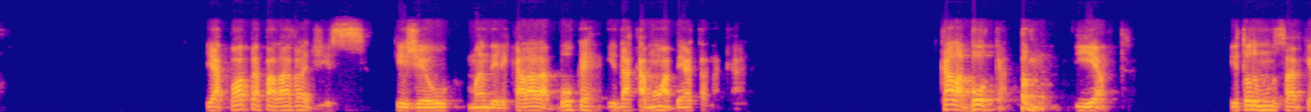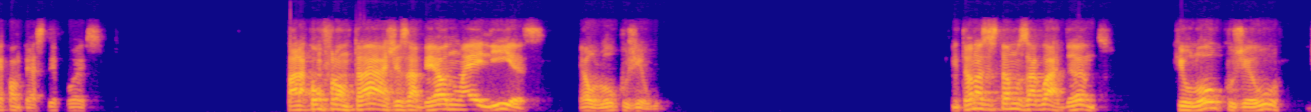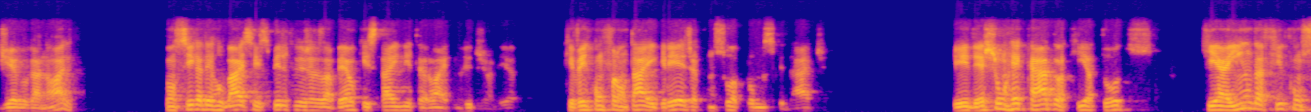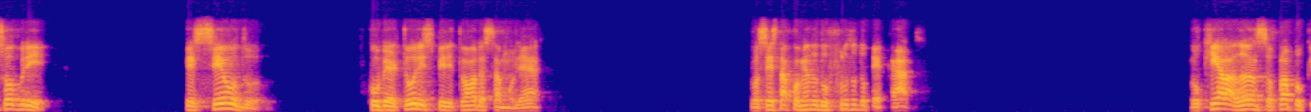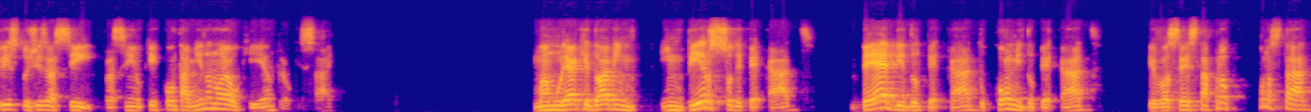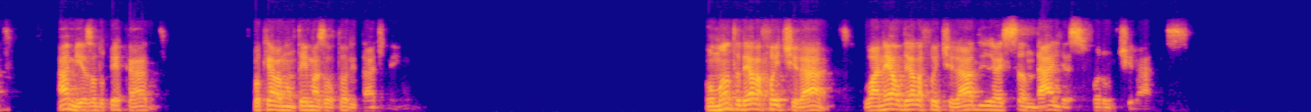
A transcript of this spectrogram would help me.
E a própria palavra diz que Jeú manda ele calar a boca e dar com a mão aberta na cara. Cala a boca, pum, e entra. E todo mundo sabe o que acontece depois. Para confrontar Jezabel não é Elias, é o louco Jeú. Então nós estamos aguardando que o louco Jeú, Diego Ganoli, consiga derrubar esse espírito de Jezabel que está em Niterói, no Rio de Janeiro, que vem confrontar a igreja com sua promiscuidade. E deixo um recado aqui a todos que ainda ficam sobre pseudo cobertura espiritual dessa mulher. Você está comendo do fruto do pecado. O que ela lança, o próprio Cristo diz assim, assim, o que contamina não é o que entra, é o que sai. Uma mulher que dorme em, em berço de pecado, bebe do pecado, come do pecado, e você está prostrado à mesa do pecado, porque ela não tem mais autoridade nenhuma. O manto dela foi tirado, o anel dela foi tirado e as sandálias foram tiradas.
